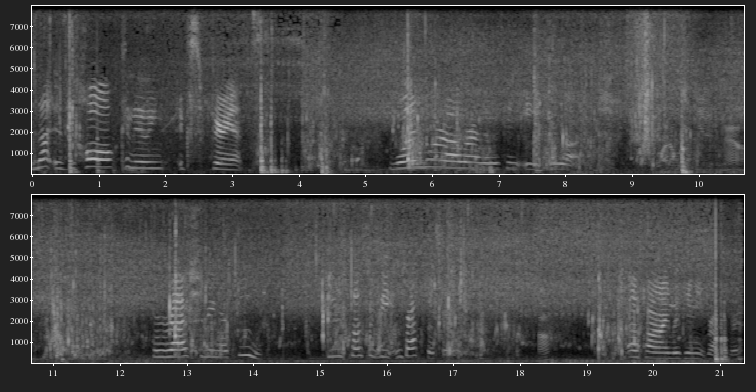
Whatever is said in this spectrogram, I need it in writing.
And that is the whole canoeing experience. One more hour and then we can eat lunch. Why don't we get it now? We're rationing our food. You're supposed to be eating breakfast early. Huh? Oh, fine, we can eat breakfast.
